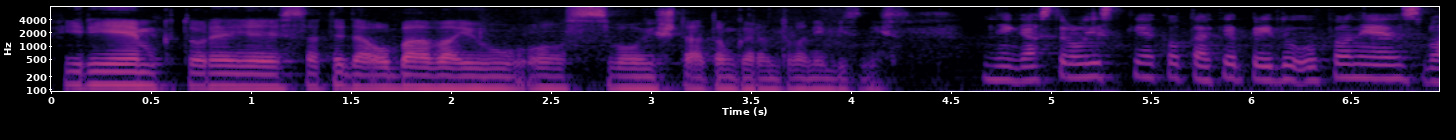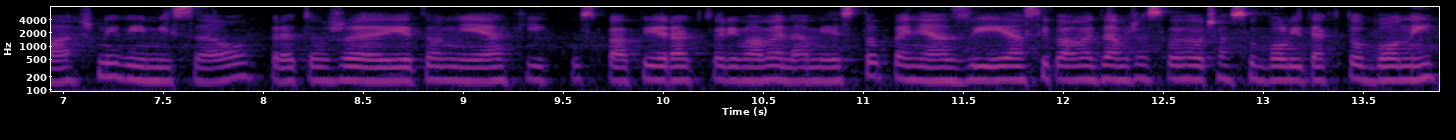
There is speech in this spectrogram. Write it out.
firiem, ktoré sa teda obávajú o svoj štátom garantovaný biznis. Mne gastrolistky ako také prídu úplne zvláštny výmysel, pretože je to nejaký kus papiera, ktorý máme na miesto peňazí. Ja si pamätám, že svojho času boli takto bony,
